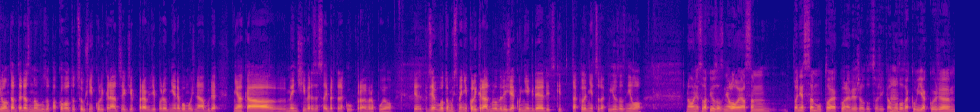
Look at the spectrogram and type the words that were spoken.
Elon tam teda znovu zopakoval to, co už několikrát řekl, že pravděpodobně nebo možná bude nějaká menší verze Cybertrucku pro Evropu, jo? Je, protože o tom už jsme několikrát mluvili, že jako někde vždycky takhle něco takového zaznělo. No, něco takového zaznělo. Já jsem úplně jsem mu to jako nevěřil, to, co říkal. Hmm. Bylo to takový jako, že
